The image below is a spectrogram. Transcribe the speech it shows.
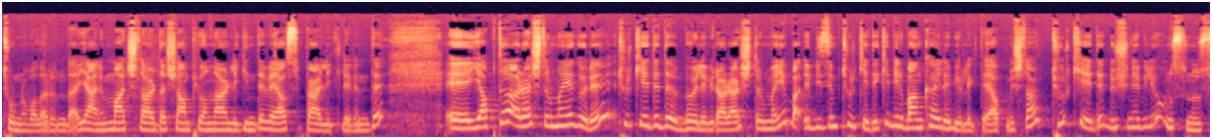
turnuvalarında yani maçlarda Şampiyonlar Ligi'nde veya Süper Liglerinde. E, yaptığı araştırmaya göre Türkiye'de de böyle bir araştırmayı bizim Türkiye'deki bir bankayla birlikte yapmışlar. Türkiye'de düşünebiliyor musunuz?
